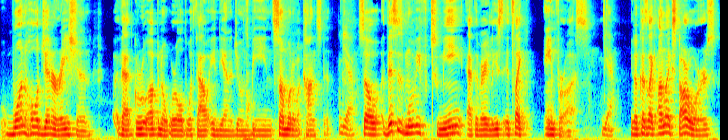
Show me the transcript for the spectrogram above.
one whole generation that grew up in a world without Indiana Jones being somewhat of a constant. yeah, So this is movie to me at the very least. It's like aimed for us. yeah, You know, because like unlike Star Wars,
